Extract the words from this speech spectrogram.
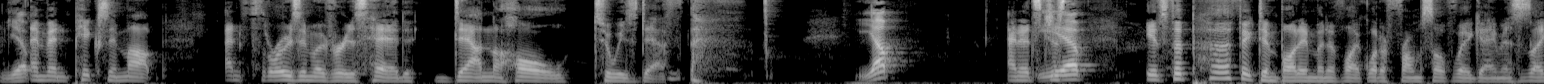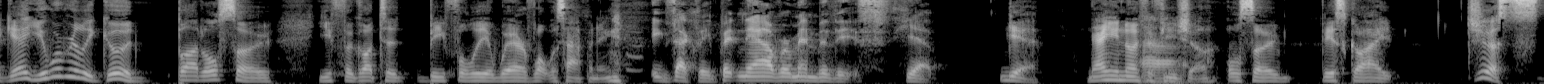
Yep. and then picks him up and throws him over his head down the hole to his death yep. and it's just yep. it's the perfect embodiment of like what a from software game is it's like yeah you were really good but also you forgot to be fully aware of what was happening Exactly. But now remember this. Yep. Yeah. Now you know for Uh, future. Also, this guy just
